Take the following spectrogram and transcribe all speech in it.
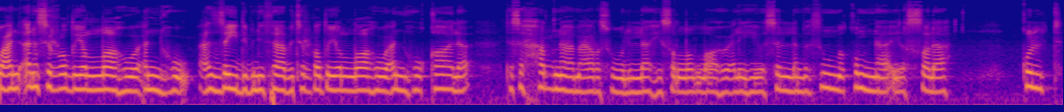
وعن أنس رضي الله عنه عن زيد بن ثابت رضي الله عنه قال تسحرنا مع رسول الله صلى الله عليه وسلم ثم قمنا إلى الصلاة. قلت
